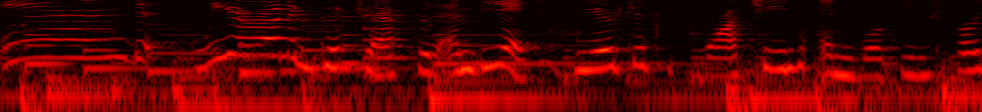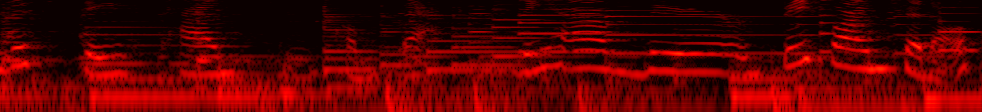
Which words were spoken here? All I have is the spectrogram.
and we are on a good track for the NBA. We are just watching and looking for the safe time to come back. They have their baseline set up.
